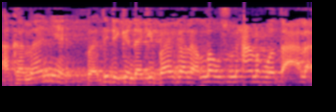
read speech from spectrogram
agamanya. Berarti dikehendaki baik oleh Allah Subhanahu wa taala.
